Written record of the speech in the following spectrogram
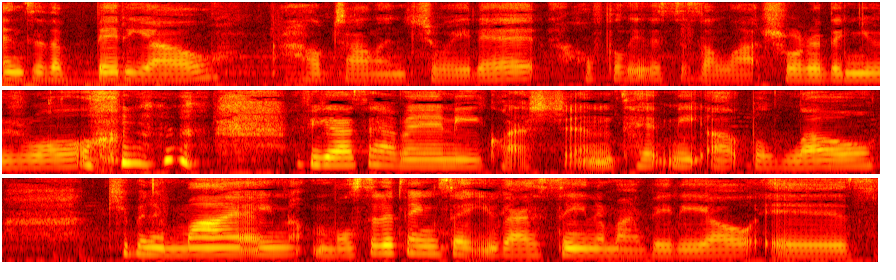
into the video. I hope y'all enjoyed it. Hopefully this is a lot shorter than usual. if you guys have any questions, hit me up below. Keeping in mind, most of the things that you guys seen in my video is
